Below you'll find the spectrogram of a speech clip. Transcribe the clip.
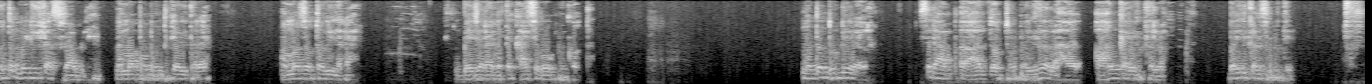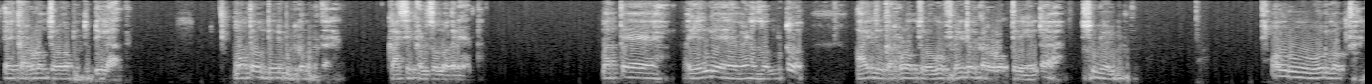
ಒಂದು ಮಿಡಿಲ್ ಕ್ಲಾಸ್ ಫ್ಯಾಮಿಲಿ ನಮ್ಮಪ್ಪ ಬಂದು ಕೇಳ್ತಾರೆ, ಅಮ್ಮ ಸತ್ತೋಗಿದ್ದಾರೆ. ಬೇಜಾರಾಗುತ್ತೆ ಕಾಸಿ ಹೋಗ್ಬೇಕು ಅಂತ. ನಂತರ ದುಡ್ಡು ಇರಲ್ಲ. ಸರಿ ಸ್ವಲ್ಪ ಇರಲ್ಲ, ಅಹಂಕಾರ ಇರ್ತಲ್ಲ ಬೈದು ಕಳಿಸ್ಬಿಡ್ತೀವಿ ಏ, ಕರ್ಕೊಂಡು ಹೋಗ್ತಿರೋ ದುಡ್ಡಿಲ್ಲ ಅಂತ. ಮತ್ತೆ ಒಂದು ತಿಂಗಳು ಬಿಟ್ಕೊಂಡ್ಬಿಡ್ತಾರೆ. ಕಾಶಿ ಕಳ್ಸೋ ಮಗನೇ ಅಂತ. ಮತ್ತೆ ಹೆಂಗೆ ಹೇಳೋದು ಅಂದ್ಬಿಟ್ಟು, ಆಯ್ತು ಕರ್ಕೊಂಡು ಹೋಗ್ತೀನಿ ಹೋಗು ಫ್ಲೈಟಲ್ಲಿ ಕರ್ಕೊಂಡು ಹೋಗ್ತೀನಿ ಅಂತ ಸುಳ್ಳು ಹೇಳ್ಬಿಡ್ತೀನಿ ಅವರು ಊರಿಗೆ ಹೋಗ್ತಾರೆ.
